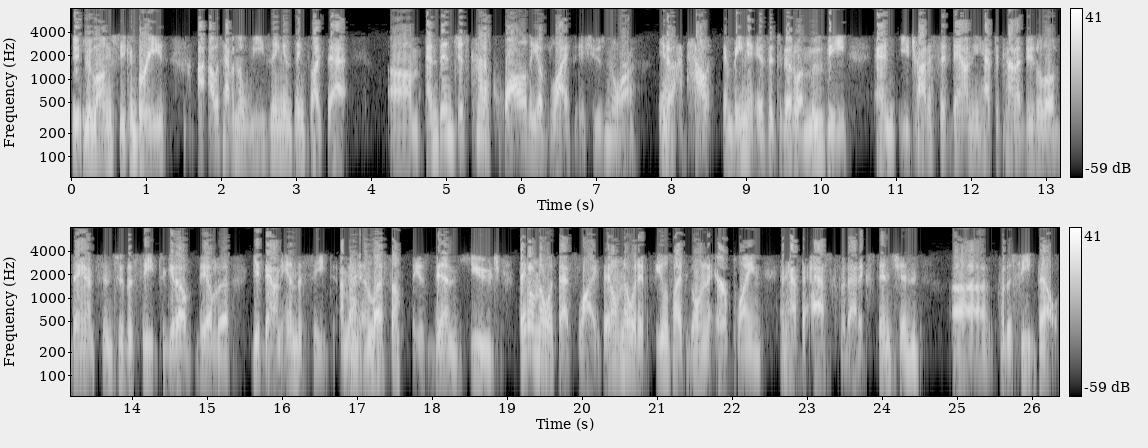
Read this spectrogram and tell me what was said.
your lungs so you can breathe. I, I was having the wheezing and things like that. Um, and then just kind of quality of life issues, Nora. You know, how convenient is it to go to a movie and you try to sit down and you have to kind of do the little dance into the seat to get up, be able to get down in the seat. I mean, Right. unless somebody has been huge, they don't know what that's like. They don't know what it feels like to go on an airplane and have to ask for that extension uh, for the seat belt.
